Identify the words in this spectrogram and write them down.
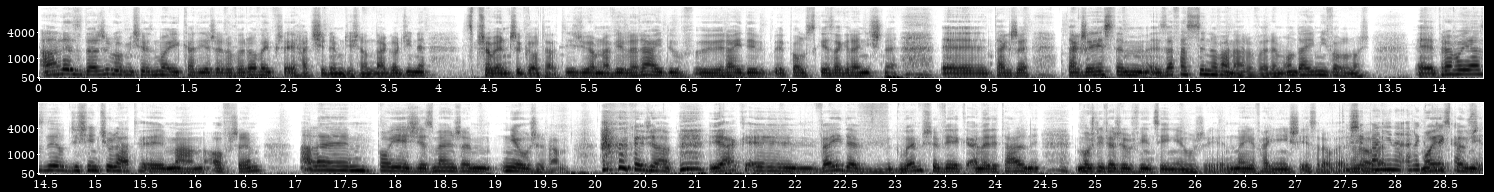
ale zdarzyło mi się w mojej karierze rowerowej przejechać 70 na godzinę z Przełęczy Gotthard. Jeździłam na wiele rajdów, y, rajdy polskie, zagraniczne, y, także, także jestem zafascynowana rowerem, on daje mi wolność. E, Prawo jazdy od 10 lat mam, owszem, ale po jeździe z mężem nie używam. Jak y, wejdę w głębszy wiek emerytalny, możliwe, że już więcej nie użyję. Najfajniejszy jest rower. Rower. pani na Moje spełnienie.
